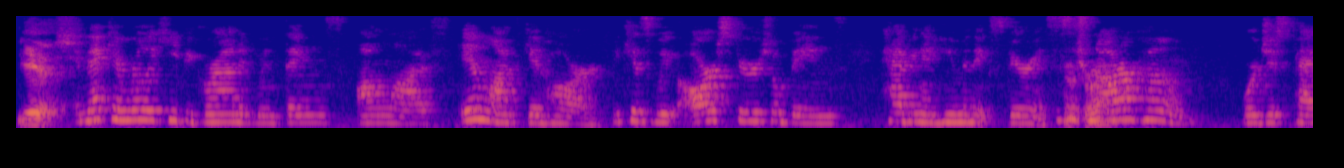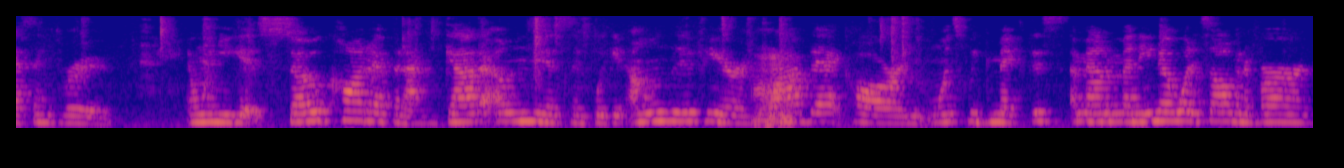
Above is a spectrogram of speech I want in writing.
Yes, And that can really keep you grounded when things on life in life get hard because we are spiritual beings having a human experience. This That's is right. not our home. We're just passing through. And when you get so caught up and I've got to own this, and if we can only live here and Mhm. drive that car, and once we make this amount of money, you know what? It's all going to burn.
